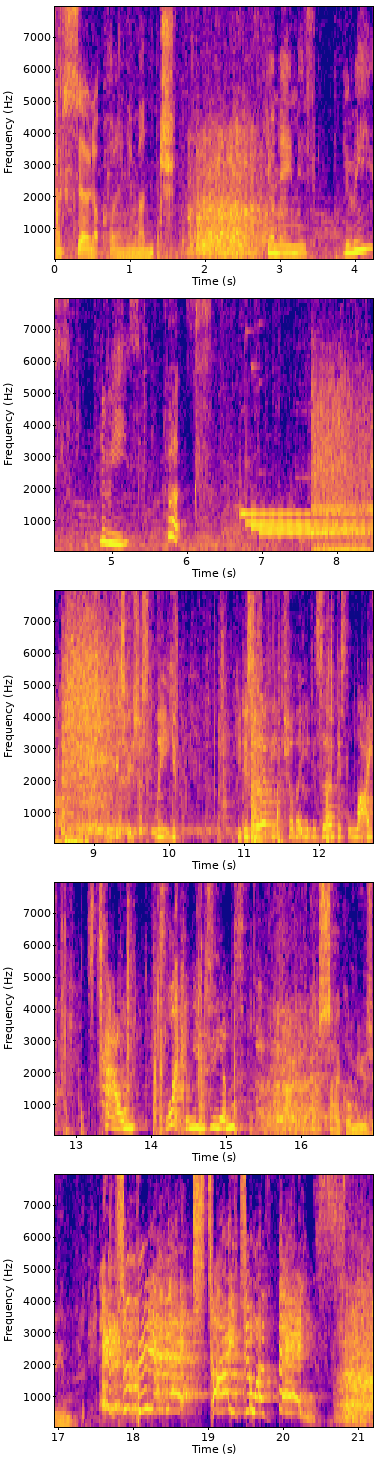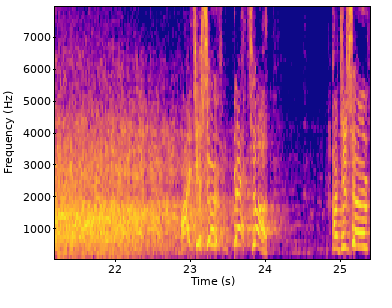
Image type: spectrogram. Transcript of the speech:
I'm so not calling you Munch. Your name is Louise Louise Brooks. You two just leave. You deserve each other. You deserve this life, this town, this lack of museums. I've got a cycle museum. It's a BMX tied to a fence! I deserve better! I deserve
